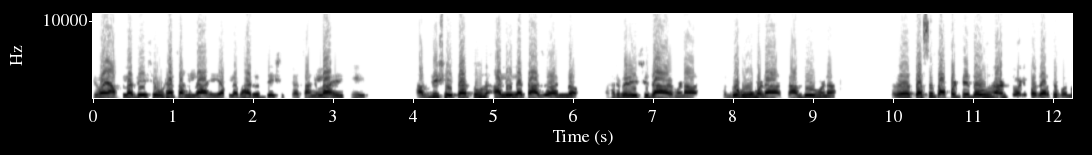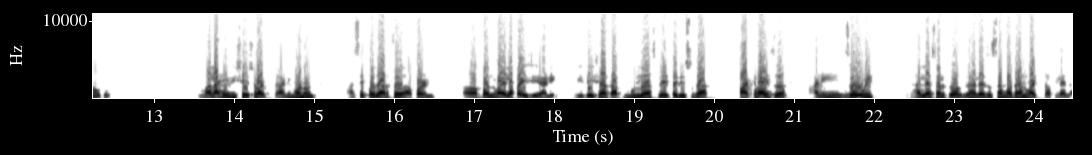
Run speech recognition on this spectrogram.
शिवाय आपला देश एवढा चांगला आहे आपला भारत देश इतका चांगला आहे की अगदी शेतातून आलेलं ताजं अन्न हरभऱ्याची डाळ म्हणा गहू म्हणा तांदूळ म्हणा तसंच आपण ते दळून आणतो आणि पदार्थ बनवतो. मला हे विशेष वाटतं आणि म्हणून असे पदार्थ आपण बनवायला पाहिजे आणि विदेशात आप- मुलं असले तरी सुद्धा पाठवायचं आणि जवळीक झाल्यासारखं झाल्याचं समाधान वाटतं आपल्याला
